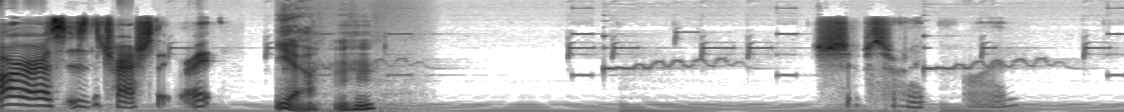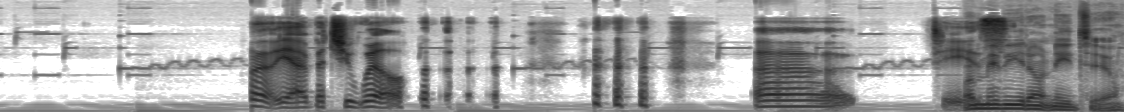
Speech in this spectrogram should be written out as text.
RRS is the trash thing, right? Yeah. Mm-hmm. Ships running yeah, I bet you will. uh, jeez. Or maybe you don't need to.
